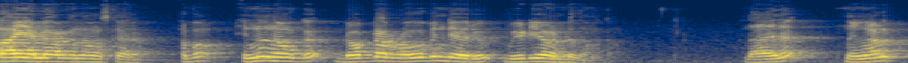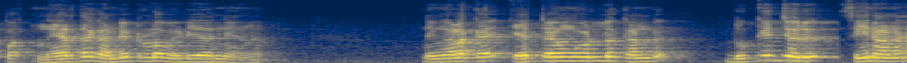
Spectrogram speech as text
ഹായ് എല്ലാവർക്കും നമസ്കാരം. അപ്പോൾ ഇന്ന് നമുക്ക് ഡോക്ടർ റോബിന്റെ ഒരു വീഡിയോ ഉണ്ട് നോക്കാം. അതായത് നിങ്ങൾ നേരത്തെ കണ്ടിട്ടുള്ള വീഡിയോ തന്നെയാണ്. നിങ്ങളൊക്കെ ഏറ്റവും കൂടുതൽ കണ്ട് ദുഃഖിച്ചൊരു സീനാണ്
